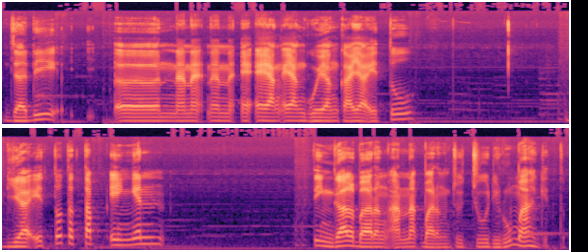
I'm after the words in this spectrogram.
Jadi eh, nenek-nenek eh, eyang-eyang gue yang kaya itu dia itu tetap ingin tinggal bareng anak bareng cucu di rumah gitu.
